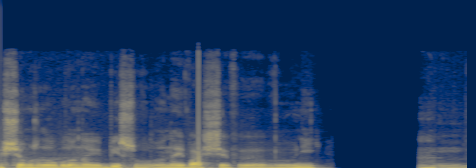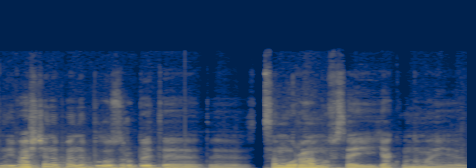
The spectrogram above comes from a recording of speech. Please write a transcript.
що можливо було найбільш найважче в, в ній? Е, Найважче, напевне, було зробити е, саму раму, все, як воно має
